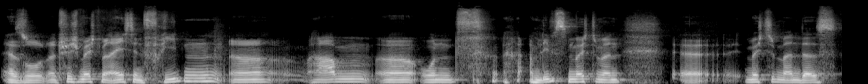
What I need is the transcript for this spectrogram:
Also natürlich möchte man eigentlich den Frieden äh, haben äh, und am liebsten möchte man äh, möchte man, dass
